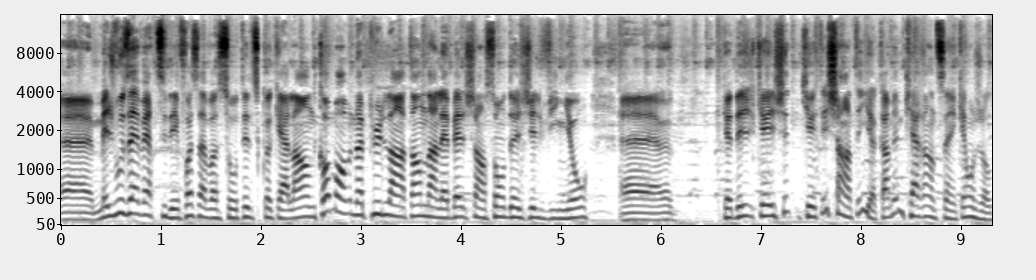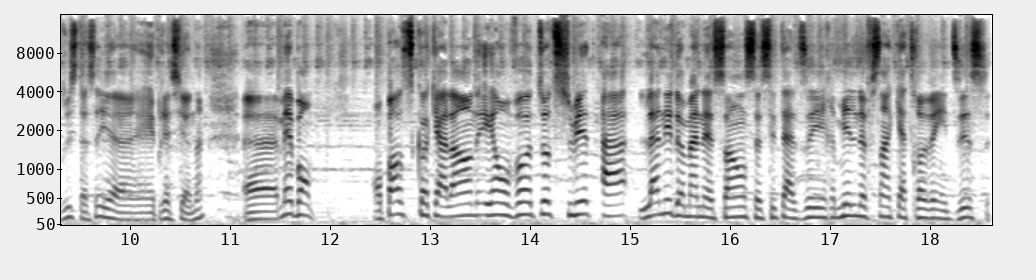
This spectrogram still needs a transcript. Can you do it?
Euh, mais je vous avertis, des fois, ça va sauter du coq à l'âne, comme on a pu l'entendre dans la belle chanson de Gilles Vigneault. qui a, été chantée il y a quand même 45 ans aujourd'hui. C'est assez impressionnant. Mais bon, on passe du coq à l'âne et on va tout de suite à l'année de ma naissance, c'est-à-dire 1990.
